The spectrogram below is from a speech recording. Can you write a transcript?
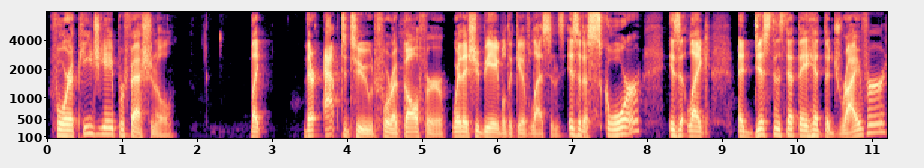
for a PGA professional, like their aptitude for a golfer where they should be able to give lessons? Is it a score? Is it like a distance that they hit the driver?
